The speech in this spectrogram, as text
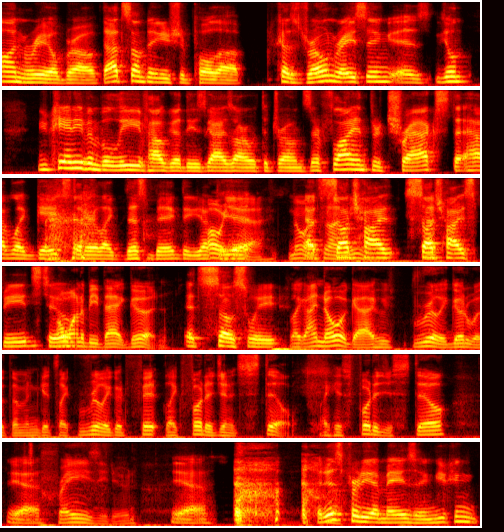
Unreal, bro. That's something you should pull up because drone racing is you'll you can't even believe how good these guys are with the drones. They're flying through tracks that have like gates that are like this big that you have Oh to hit yeah. No, at such high such That's- high speeds too. I want to be that good. It's so sweet. Like I know a guy who's really good with them and gets like really good fit like footage and it's still like his footage is still Yeah. crazy, dude. Yeah. it is pretty amazing. You can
